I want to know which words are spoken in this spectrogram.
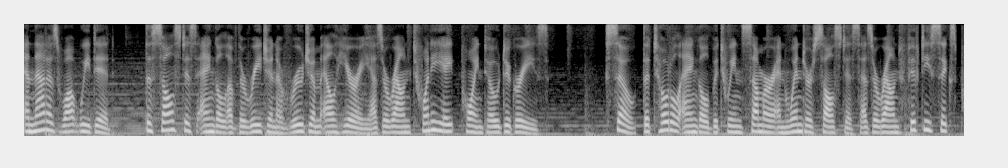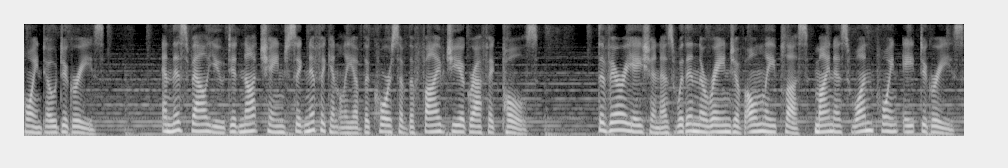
And that is what we did. The solstice angle of the region of Rujum el Hiri is around 28.0 degrees. So, the total angle between summer and winter solstice is around 56.0 degrees. And this value did not change significantly of the course of the five geographic poles. The variation is within the range of only plus, minus 1.8 degrees.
